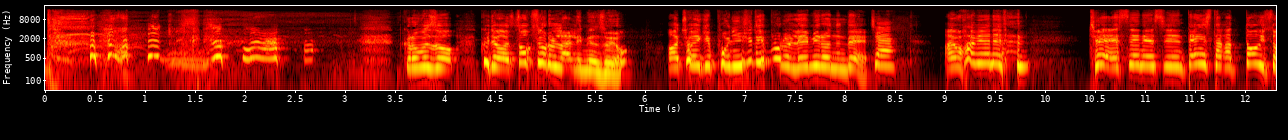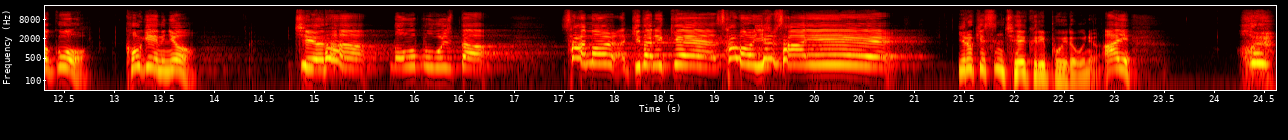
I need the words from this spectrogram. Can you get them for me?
그러면서 그녀가 썩소를 날리면서요? 아 저에게 본인 휴대폰을 내밀었는데. 자, 아니 화면에는 제 SNS인 땡스타가 떠 있었고 거기에는요 지연아 너무 보고 싶다. 3월 기다릴게. 3월 24일. 이렇게 쓴 제 글이 보이더군요. 아니 헐.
